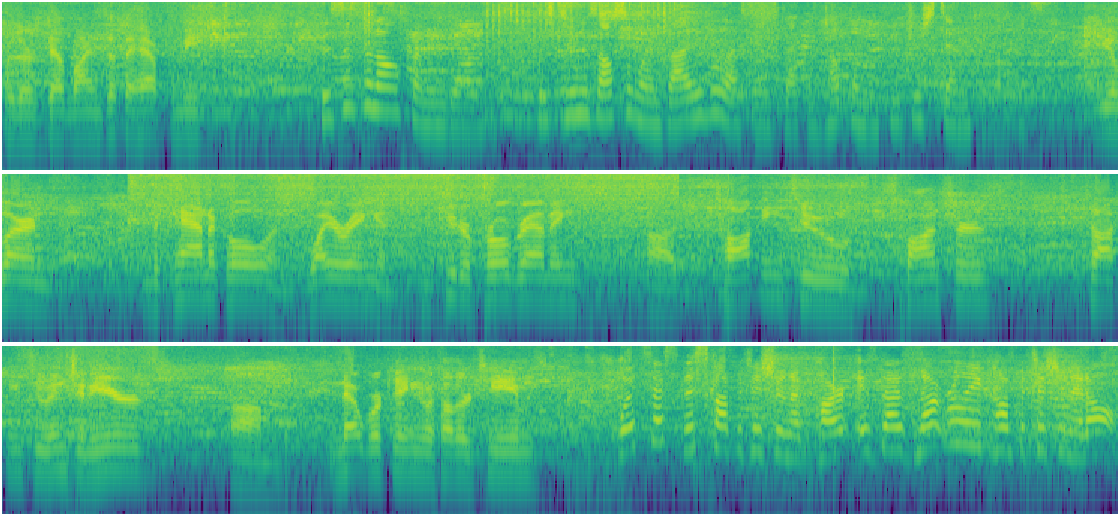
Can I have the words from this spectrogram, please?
where there's deadlines that they have to meet. This isn't all fun and games. The students also learn valuable lessons that can help them in future STEM fields. You learn mechanical and wiring and computer programming, uh, talking to sponsors, talking to engineers, um, networking with other teams. What sets this competition apart is that it's not really a competition at all.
